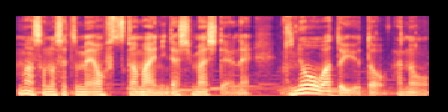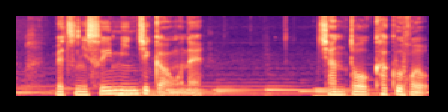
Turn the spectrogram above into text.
まあその説明を2日前に出しましたよね。昨日はというと、あの、別に睡眠時間をね、ちゃんと確保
